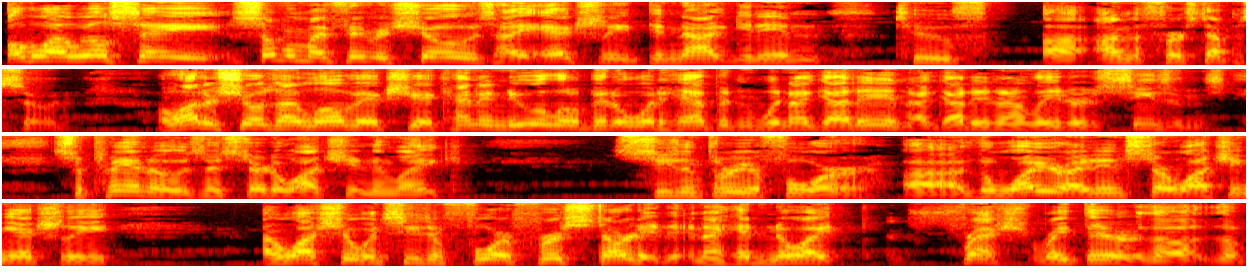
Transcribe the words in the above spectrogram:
Although I will say, some of my favorite shows I actually did not get into uh, on the first episode. A lot of shows I love, actually, I kind of knew a little bit of what happened when I got in. I got in on later seasons. Sopranos, I started watching in like season three or four. Uh, the Wire, I didn't start watching actually. I watched it when season four first started, and I had no idea. Fresh, right there, the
